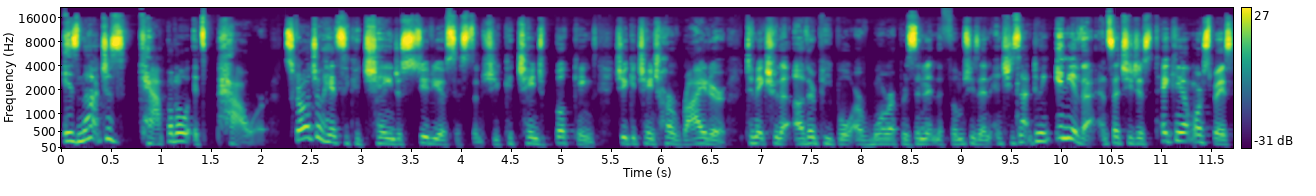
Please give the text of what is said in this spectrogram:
is not just capital, it's power. Scarlett Johansson could change a studio system. She could change bookings. She could change her writer to make sure that other people are more represented in the film she's in. And she's not doing any of that. Instead, she's just taking up more space,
